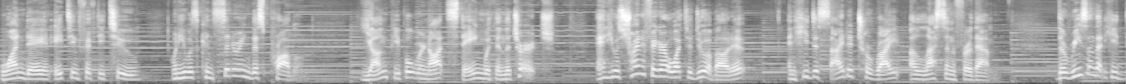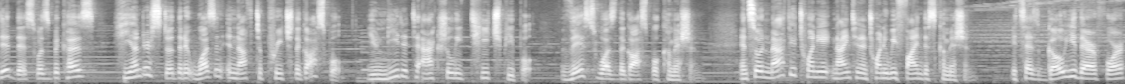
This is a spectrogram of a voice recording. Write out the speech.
one day in 1852 when he was considering this problem. Young people were not staying within the church. And he was trying to figure out what to do about it, and he decided to write a lesson for them. The reason that he did this was because he understood that it wasn't enough to preach the gospel. You needed to actually teach people. This was the gospel commission. And so in Matthew 28, 19 and 20, we find this commission. It says, Go ye therefore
